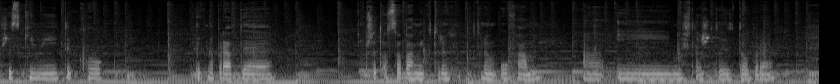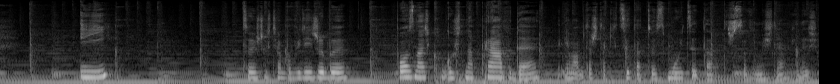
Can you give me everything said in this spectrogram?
wszystkimi, tylko tak naprawdę przed osobami, którym ufam i myślę, że to jest dobre. I co jeszcze chciałam powiedzieć, żeby poznać kogoś naprawdę, ja mam też taki cytat, to jest mój cytat, też sobie wymyśliłam kiedyś,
